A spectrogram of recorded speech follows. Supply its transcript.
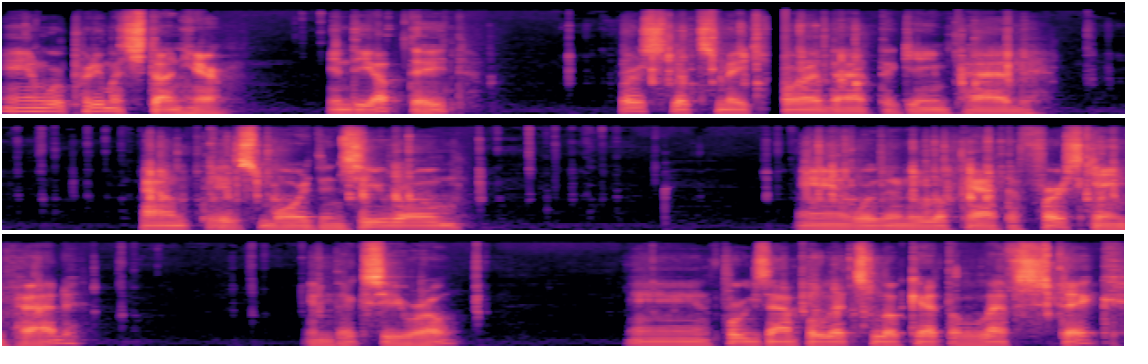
And we're pretty much done here. In the update, first let's make sure that the gamepad count is more than zero. And we're going to look at the first gamepad, index zero. And for example, let's look at the left stick.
